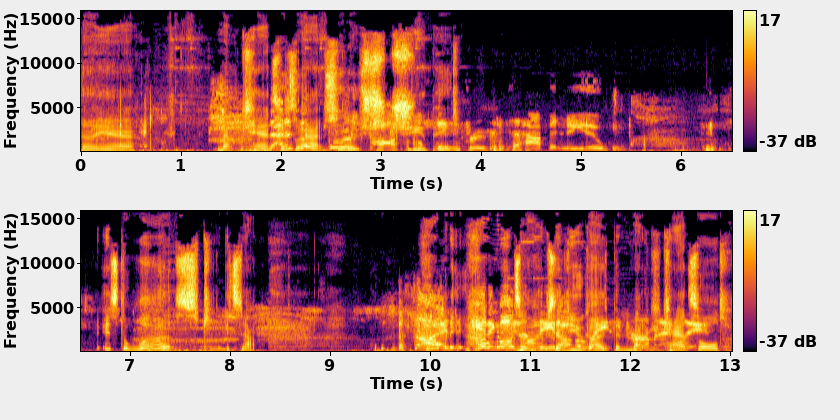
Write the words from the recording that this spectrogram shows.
Oh yeah. Mech cancels are the absolute worst possible thing stupid. for to happen to you. It's the worst. It's that. Besides How many, how many your times data have you guys been mech cancelled?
